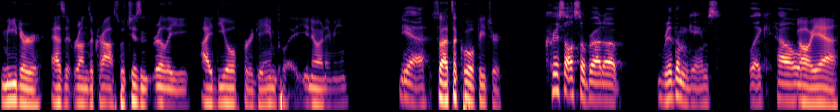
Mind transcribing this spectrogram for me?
meter as it runs across, which isn't really ideal for gameplay. You know what I mean? yeah. So that's a cool feature. Chris also brought up rhythm games, like how Oh yeah,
